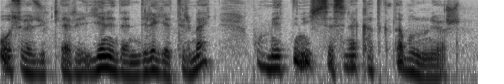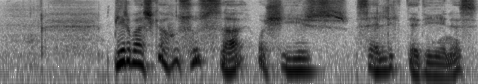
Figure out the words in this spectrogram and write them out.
o sözcükleri yeniden dile getirmek bu metnin iç sesine katkıda bulunuyor. Bir başka husussa o şiirsellik dediğiniz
